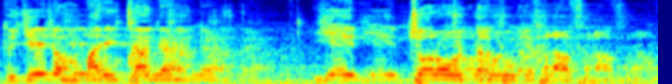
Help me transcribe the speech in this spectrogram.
تو یہ جو ہماری جنگ ہے یہ چوروں ڈاکوں کے خلاف ہے۔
